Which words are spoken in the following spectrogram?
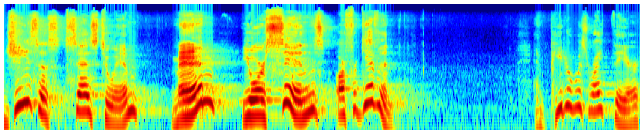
Jesus says to him, Man, your sins are forgiven. And Peter was right there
